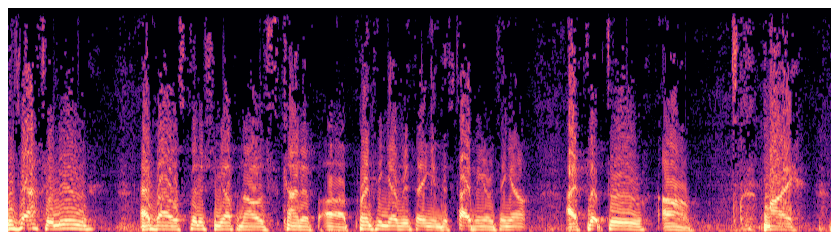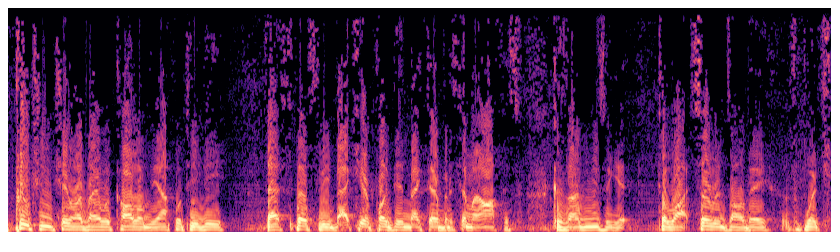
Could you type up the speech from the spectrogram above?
this afternoon, as I was finishing up and I was kind of uh, printing everything and just typing everything out, I flipped through um, my preaching channel, as I would call them, the Apple TV. That's supposed to be back here, plugged in back there, but it's in my office because I'm using it to watch sermons all day, which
